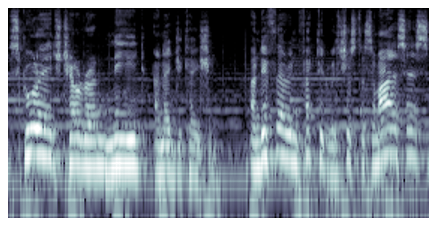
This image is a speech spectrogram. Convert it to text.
School-age children need an education. And if they're infected with schistosomiasis,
